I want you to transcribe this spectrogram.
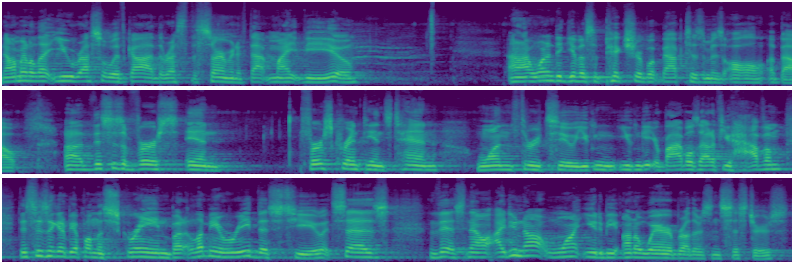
Now, I'm going to let you wrestle with God the rest of the sermon if that might be you. And I wanted to give us a picture of what baptism is all about. Uh, this is a verse in 1 Corinthians 10 1 through 2. You can, you can get your Bibles out if you have them. This isn't going to be up on the screen, but let me read this to you. It says this Now, I do not want you to be unaware, brothers and sisters,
